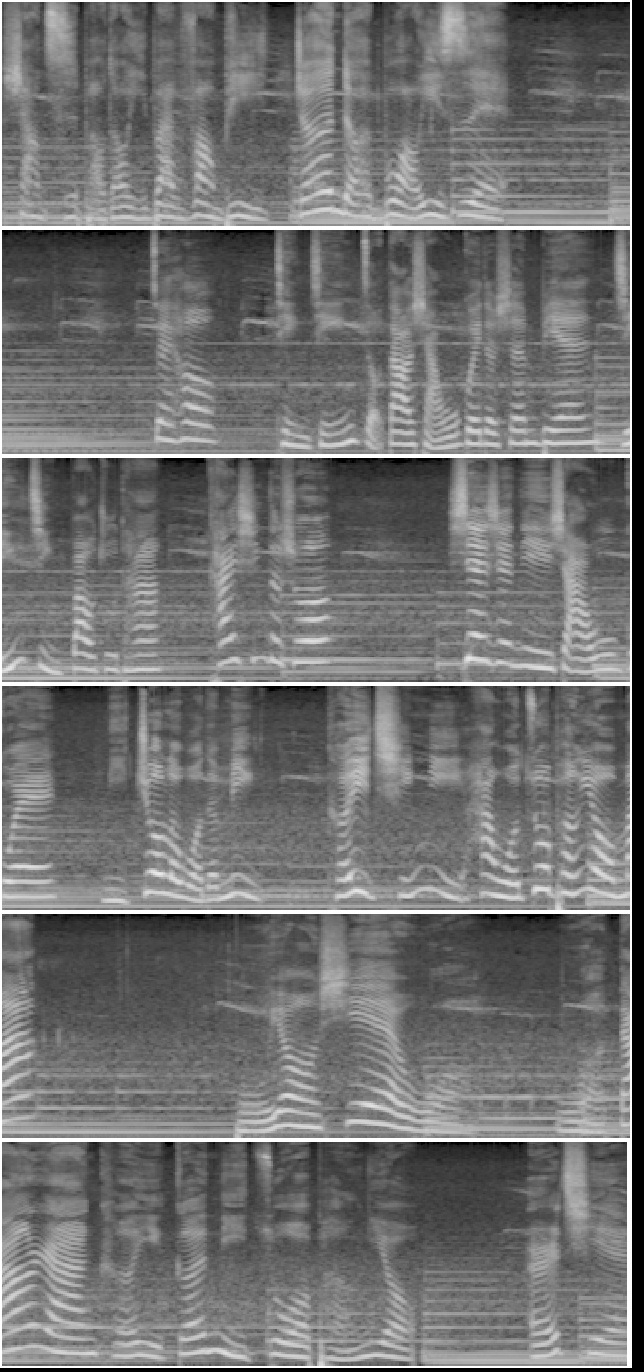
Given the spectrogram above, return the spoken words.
上次跑到一半放屁，真的很不好意思哎。”最后。婷婷走到小乌龟的身边，紧紧抱住它，开心的说：“谢谢你，小乌龟，你救了我的命。可以请你和我做朋友吗？”“不用谢我，我当然可以跟你做朋友。而且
